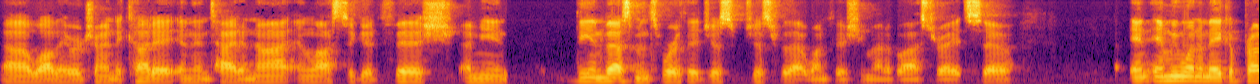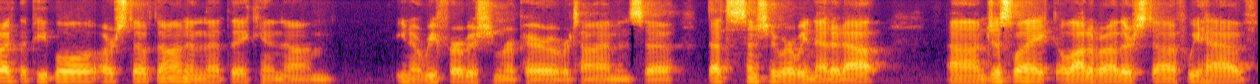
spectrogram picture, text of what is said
uh, while they were trying to cut it and then tied a knot and lost a good fish, I mean, the investment's worth it just just for that one fish you might have lost, right? So, and and we want to make a product that people are stoked on and that they can um, you know refurbish and repair over time. And so that's essentially where we net it out. Um, just like a lot of our other stuff, we have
